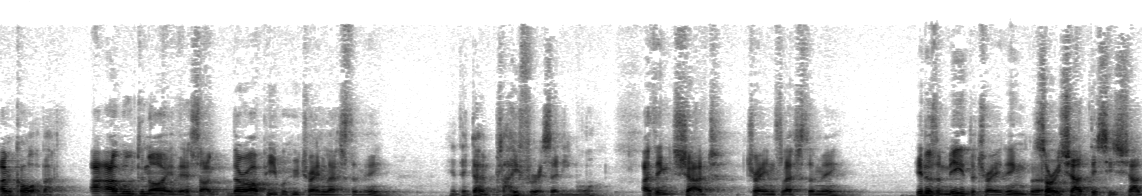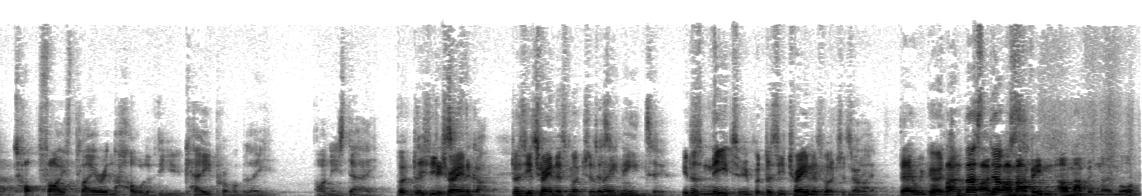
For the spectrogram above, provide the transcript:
I'm a quarterback. I, I will deny this. I, there are people who train less than me. Yeah, they don't play for us anymore. I think Shad trains less than me. He doesn't need the training, but sorry, Shad. This is Shad, top five player in the whole of the UK, probably on his day. But does he train? Does he does train he, as much as does me? he need to? He doesn't need to, but does he train as much as right. me? There we go. That, I'm, that's, I'm, that was, I'm, having, I'm having no more,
